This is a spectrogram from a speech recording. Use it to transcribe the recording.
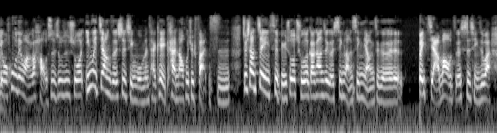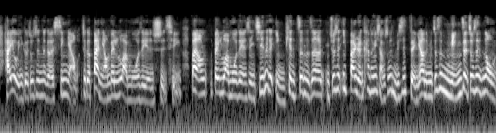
有互联网一个好事就是说，因为这样子的事情，我们才可以看到会去反思。就像这一次，比如说除了刚刚这个新郎新娘这个。被假冒的事情之外，还有一个就是那个新娘这个伴娘被乱摸这件事情，伴娘被乱摸这件事情，其实那个影片真的真的，你就是一般人看都会想说你们是怎样，你们就是明着就是那种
